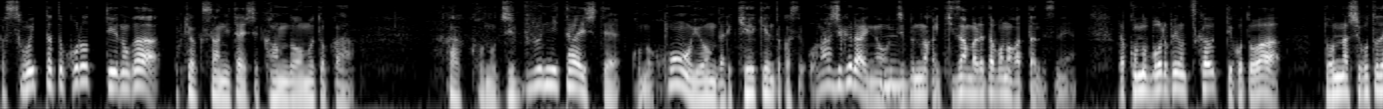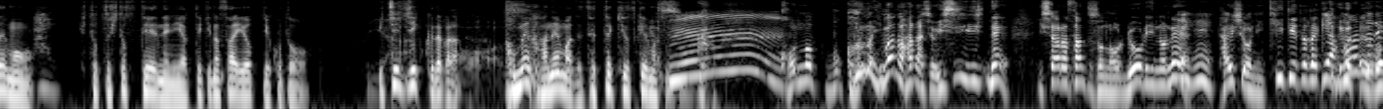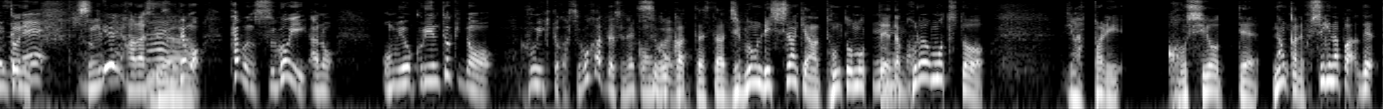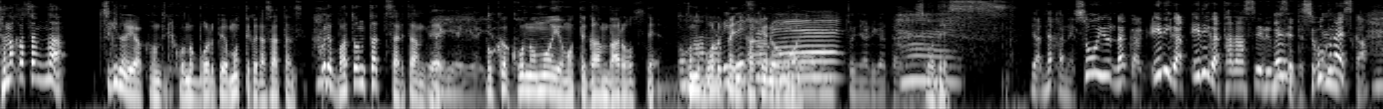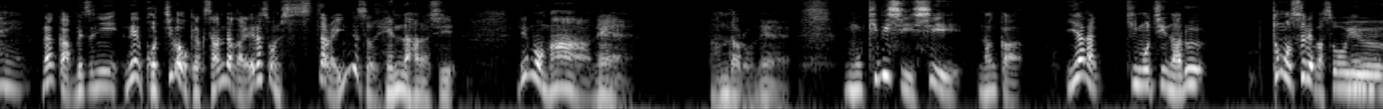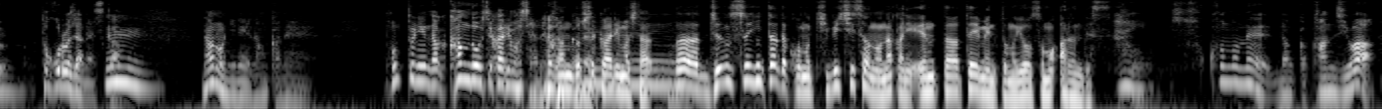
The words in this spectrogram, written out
らそういったところっていうのがお客さんに対して感動を生むとかだからこの自分に対してこの本を読んだり経験とかする同じぐらいの自分の中に刻まれたものがあったんですね。だからこのボールペンを使うっていうことはどんな仕事でもはい一つ一つ丁寧にやってきなさいよっていうことを一字一句だから止め跳ねまで絶対気をつけます。このぼこの今の話を石,、ね、石原さんとその料理のね、ええ。大将に聞いていただきたいぐらい本当にね。すんげえ話ですでも多分すごいあのお見送りの時の雰囲気とかすごかったですね今回すもごかったです。自分を律しなきゃなって本当思って、だこれを持つと、やっぱりこうしようって、なんかね、不思議なパで、田中さんが次の予約の時このボールペンを持ってくださったんですよ。これバトンタッチされたんで僕はこの思いを持って頑張ろうって、このボールペンにかける思い。本当にありがたい。そうです。いやなんかねそういうなんか襟が襟が正せる店ってすごくないですか、はい。なんか別にねこっちがお客さんだから偉そうにしたらいいんですよ変な話。でもまあねなんだろうね。もう厳しいしなんか嫌な気持ちになるともすればそういうところじゃないですか、うん。なのにねなんかね本当になんか感動して帰りましたよね。感動して帰りました。だから純粋にただこの厳しさの中にエンターテインメントの要素もあるんです。はい。そこのねなんか感じは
